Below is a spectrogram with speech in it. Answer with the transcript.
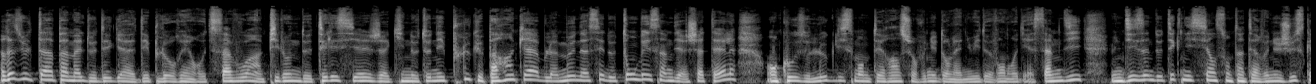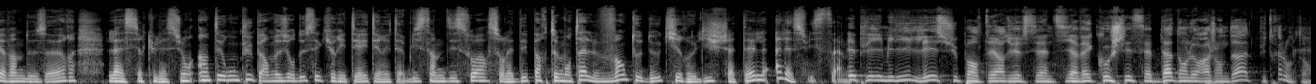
Résultat, pas mal de dégâts à déplorer en Haute-Savoie. Un pylône de télésiège qui ne tenait plus que par un câble menacé de tomber samedi à Châtel. En cause, le glissement de terrain survenu dans la nuit de vendredi à samedi. Une dizaine de techniciens sont intervenus jusqu'à 22 heures. La circulation interrompue par mesure de sécurité a été rétablie samedi soir sur la départementale 22 qui relie Châtel à la Suisse. Et puis, Émilie, les supporters du FC Annecy avaient coché cette date dans leur agenda depuis très longtemps.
